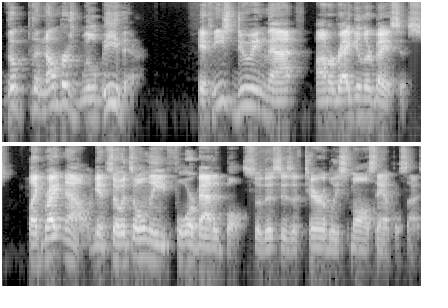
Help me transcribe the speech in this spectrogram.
the the numbers will be there. If he's doing that on a regular basis, like right now, again, so it's only four batted balls, so this is a terribly small sample size.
